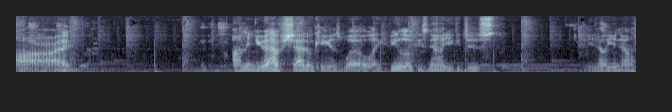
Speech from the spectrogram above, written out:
Alright. I mean, you have Shadow King as well. Like, if he Loki's now, you could just, you know, you know.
